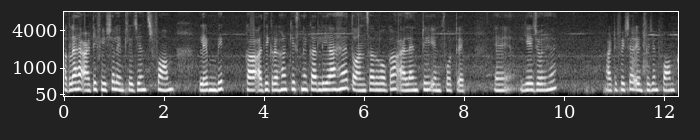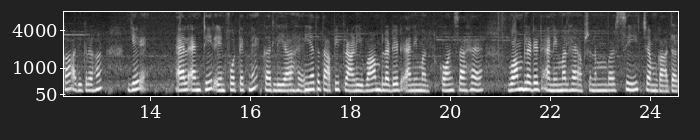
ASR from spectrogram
अगला है आर्टिफिशियल इंटेलिजेंस फॉर्म लिम्बिक का अधिग्रहण किसने कर लिया है? तो आंसर होगा एल एन टी इन्फोटेक ये जो है आर्टिफिशियल इंटेलिजेंट फॉर्म का अधिग्रहण, ये एल एन टी इन्फोटेक ने कर लिया है। नियत तापी प्राणी वार्म ब्लडेड एनिमल कौन सा है? वार्म ब्लडेड एनिमल है ऑप्शन नंबर सी चमगादड़।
